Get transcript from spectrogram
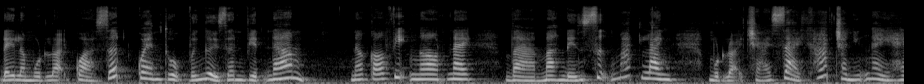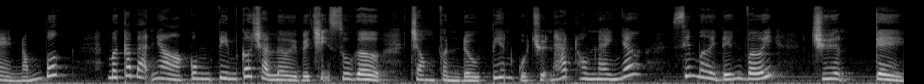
Đây là một loại quả rất quen thuộc với người dân Việt Nam. Nó có vị ngọt này và mang đến sự mát lành, một loại trái giải khát cho những ngày hè nóng bức. Mời các bạn nhỏ cùng tìm câu trả lời với chị Sugar trong phần đầu tiên của chuyện hát hôm nay nhé. Xin mời đến với chuyện kể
